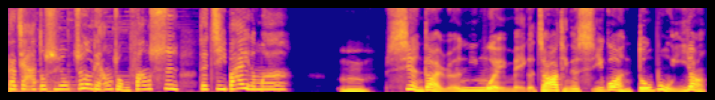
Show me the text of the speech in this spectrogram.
大家都是用这两种方式在祭拜的吗？嗯，现代人因为每个家庭的习惯都不一样，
